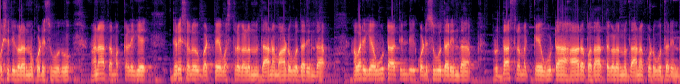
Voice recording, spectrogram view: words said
ಔಷಧಿಗಳನ್ನು ಕೊಡಿಸುವುದು, ಅನಾಥ ಮಕ್ಕಳಿಗೆ ಧರಿಸಲು ಬಟ್ಟೆ, ವಸ್ತ್ರಗಳನ್ನು ದಾನ ಮಾಡುವುದರಿಂದ, ಅವರಿಗೆ ಊಟ, ತಿಂಡಿ ಕೊಡಿಸುವುದರಿಂದ ವೃದ್ಧಾಶ್ರಮಕ್ಕೆ ಊಟ ಆಹಾರ ಪದಾರ್ಥಗಳನ್ನು ದಾನ ಕೊಡುವುದರಿಂದ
